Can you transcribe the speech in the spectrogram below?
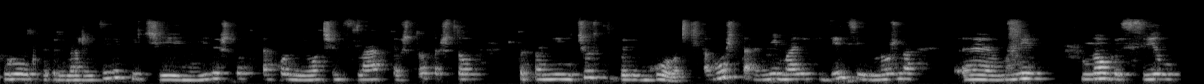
фрукты предложить, или печенье, или что-то такое не очень сладкое, что-то, что, чтобы они не чувствовали голод, потому что они маленькие дети, им нужно, э, они много сил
